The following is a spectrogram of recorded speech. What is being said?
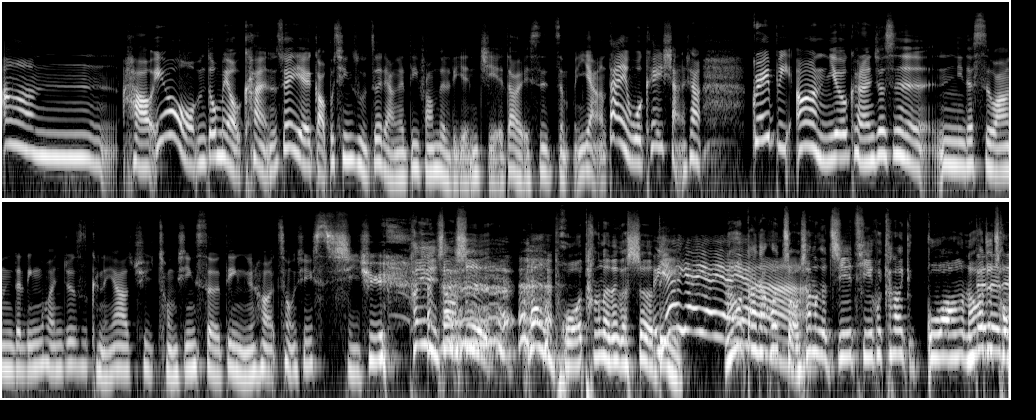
嗯，好，因为我们都没有看，所以也搞不清楚这两个地方的连接到底是怎么样。但我可以想象，Great Beyond 有可能就是你的死亡，你的灵魂就是可能要去重新设定，然后重新洗去。它有点像是孟婆汤的那个设定，然后大家会走上那个阶梯，会看到一个光，然后就从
